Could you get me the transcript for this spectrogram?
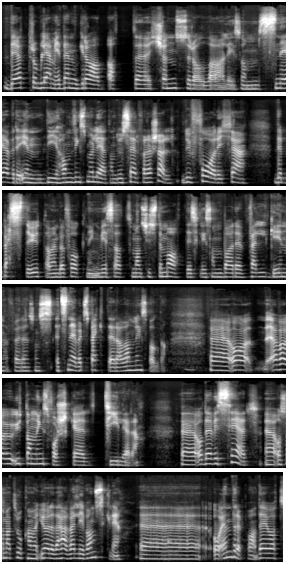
Det er et problem i den grad at uh, kjønnsroller liksom snevrer inn de handlingsmulighetene du ser for deg sjøl. Du får ikke det beste ut av en befolkning hvis at man systematisk liksom bare velger innenfor sånn, et snevert spekter av handlingsvalg. Da. Eh, og jeg var jo utdanningsforsker tidligere. Eh, og det vi ser, eh, og som jeg tror kan gjøre det her veldig vanskelig å endre på, det er jo at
